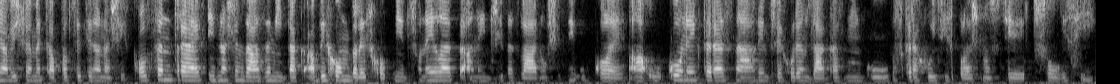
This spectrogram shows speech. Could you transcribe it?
Navyšujeme kapacity na našich call centrech i v našem zázemí tak, abychom byli schopni co nejlépe a nejdříve zvládnout všechny úkoly a úkony, které s náhlým přechodem zákazníků z krachující společnosti souvisí.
